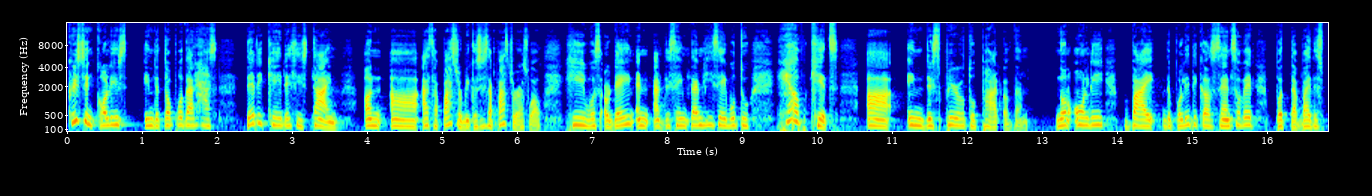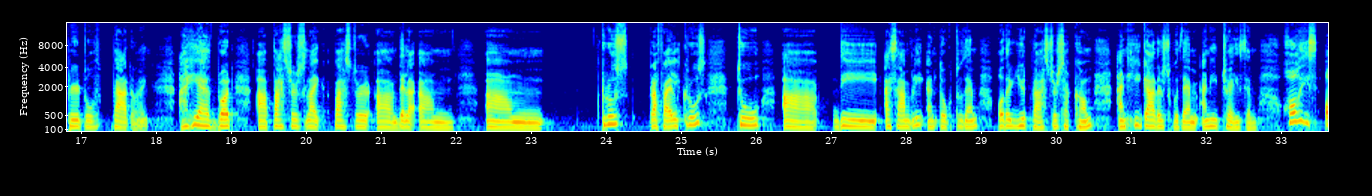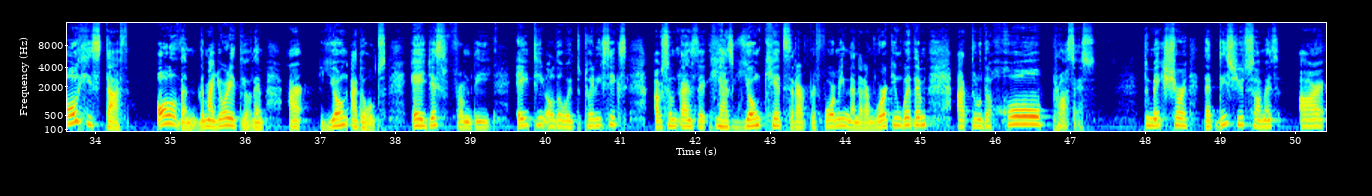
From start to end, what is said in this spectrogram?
Christian Collins, in the top of that, has dedicated his time on uh, as a pastor because he's a pastor as well. He was ordained, and at the same time, he's able to help kids uh, in the spiritual part of them, not only by the political sense of it, but by the spiritual part of it. Uh, he has brought uh, pastors like Pastor uh, de la, um, um, Cruz, Rafael Cruz, to uh, the assembly and talk to them. Other youth pastors have come and he gathers with them and he trains them. All his all his staff, all of them, the majority of them are young adults, ages from the 18 all the way to 26. Uh, sometimes he has young kids that are performing and that are working with them uh, through the whole process to make sure that these youth summits are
